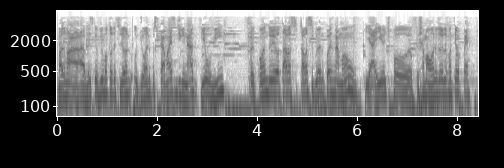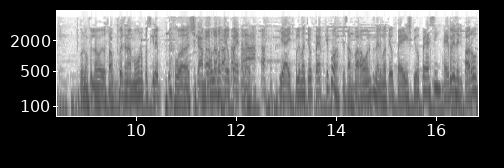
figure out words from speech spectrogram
Mas uma vez que eu vi o motorista de ônibus, ficar mais indignado que eu vi foi quando eu tava, tava segurando coisa na mão e aí eu, tipo, eu fui chamar o ônibus e eu levantei o pé. Tipo, eu, não fui, eu tava com coisa na mão, não consegui tipo, esticar a mão, levantei o pé, tá ligado? E aí, tipo, levantei o pé, porque, pô, precisava parar o ônibus, né? Levantei o pé e estiquei o pé assim. Aí, beleza, ele parou.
